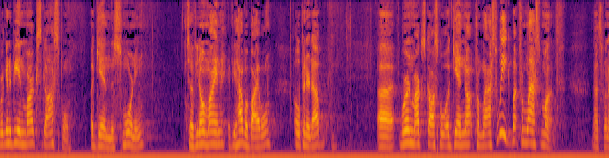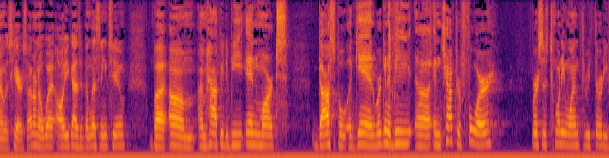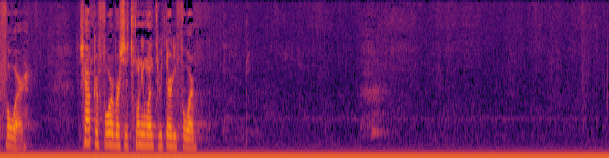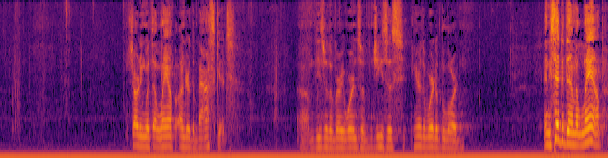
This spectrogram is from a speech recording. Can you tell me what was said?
We're going to be in Mark's Gospel again this morning. So if you don't mind, if you have a Bible, open it up. Uh, we're in Mark's Gospel again, not from last week, but from last month. That's when I was here. So I don't know what all you guys have been listening to, but um, I'm happy to be in Mark's Gospel again. We're going to be uh, in chapter 4, verses 21 through 34. Chapter 4, verses 21 through 34. Starting with a lamp under the basket. Um, these are the very words of Jesus. Hear the word of the Lord. And he said to them, A lamp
